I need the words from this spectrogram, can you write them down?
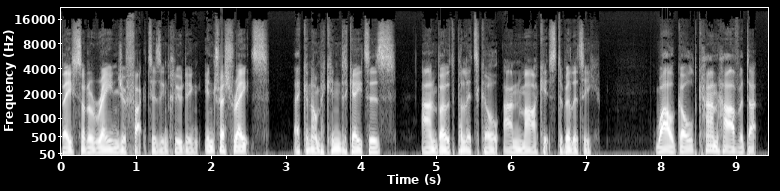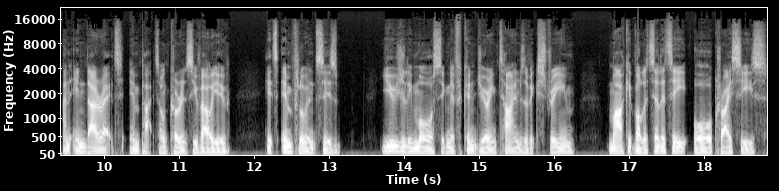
based on a range of factors, including interest rates, economic indicators, and both political and market stability. While gold can have da- an indirect impact on currency value, its influence is usually more significant during times of extreme market volatility or crises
